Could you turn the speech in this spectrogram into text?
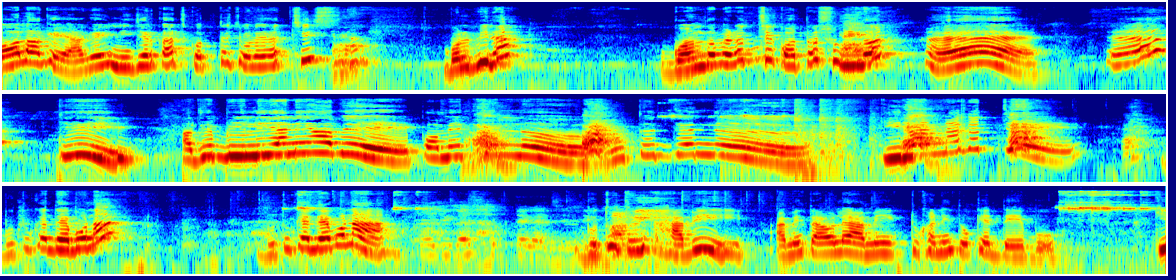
বল আগে। আগেই নিজের কাজ করতে চলে যাচ্ছিস। বলবি না? গন্ধ বেরোচ্ছে কত সুন্দর। হ্যাঁ। হ্যাঁ কি? আজকে বিরিয়ানি হবে, পমের জন্য, ভুতুর জন্য। কি রান্না করছে? ভুতুকে দেবো না? ভুতুকে দেবো না? ভুতু, তুই খাবি? আমি তাহলে, আমি একটুখানি তোকে দেবো। কি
